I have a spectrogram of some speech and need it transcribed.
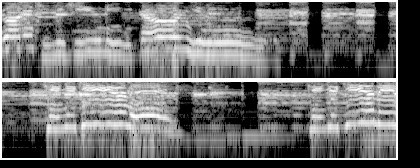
running? Can you hear me calling you? Can you hear me? Can you hear me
